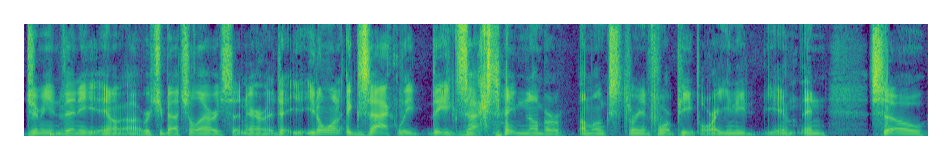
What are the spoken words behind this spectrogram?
Jimmy, and Vinny, you know uh, Richie Baccellieri sitting there. You you don't want exactly the exact same number amongst three and four people, right? You need you know, and so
